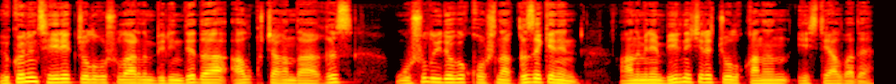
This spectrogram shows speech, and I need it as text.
Экөөнүн сейрек жолугушууларынын биринде да ал кучагындагы кыз ушул үйдөгү кошуна кыз экенин аны менен бир нече ирет жолукканын эстей албады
